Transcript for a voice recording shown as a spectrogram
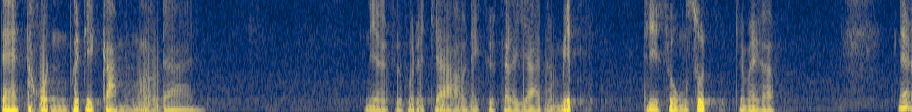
แต่ทนพฤติกรรมของเราได้ เนี่ยคือพระเจ้านี่คือกัลยาณมิตรที่สูงสุดใช่ไหมครับ เนี่ย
